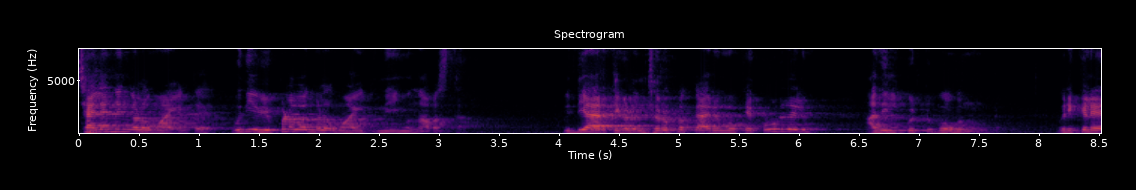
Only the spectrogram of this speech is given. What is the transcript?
ചലനങ്ങളുമായിട്ട് പുതിയ വിപ്ലവങ്ങളുമായിട്ട് നീങ്ങുന്ന അവസ്ഥ. വിദ്യാർത്ഥികളും ചെറുപ്പക്കാരും ഒക്കെ കൂടുതലും അതിൽ പെട്ടുപോകുന്നുണ്ട്. ഒരിക്കലെ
